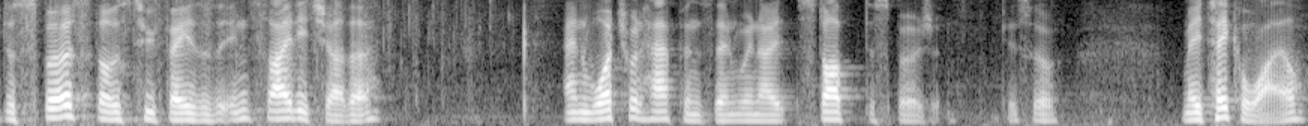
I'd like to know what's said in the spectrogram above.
disperse those two phases inside each other and watch what happens then when I stop dispersion. Okay, so May take a while,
